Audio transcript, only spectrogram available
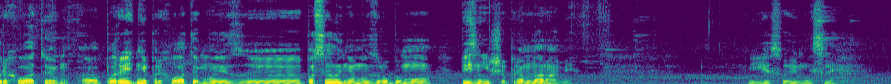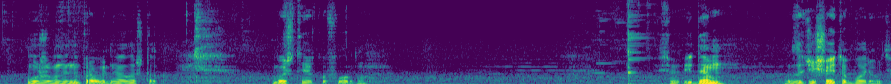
Прихватуємо, а передні прихвати ми з е, посилення ми зробимо пізніше, прямо на рамі. Є свої мислі. Може вони неправильні, але ж так. Бачите, яка форма. Все, йдемо зачищати, обварювати.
